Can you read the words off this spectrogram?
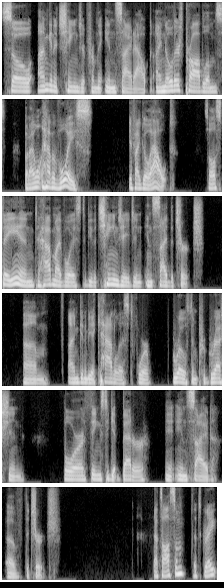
So I'm going to change it from the inside out. I know there's problems, but I won't have a voice if I go out. So I'll stay in to have my voice to be the change agent inside the church. Um, I'm going to be a catalyst for growth and progression for things to get better inside of the church. That's awesome. That's great.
